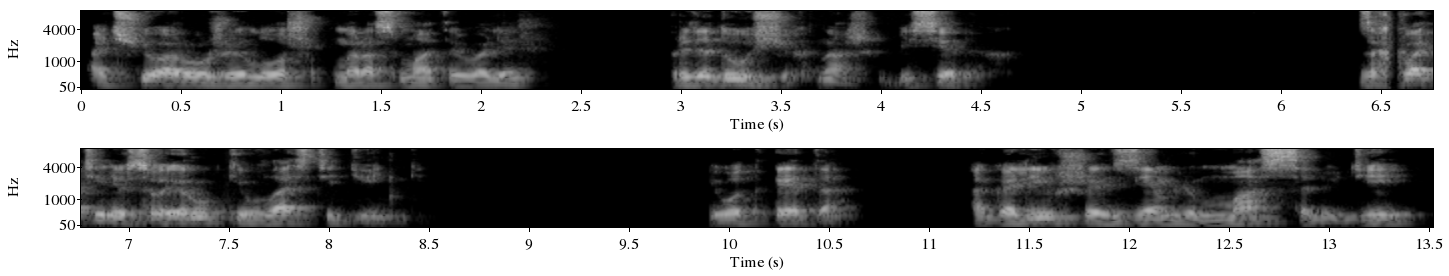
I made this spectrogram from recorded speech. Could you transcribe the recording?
а чье оружие ложь мы рассматривали в предыдущих наших беседах, захватили в свои руки власть и деньги. И вот эта оголившая землю масса людей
